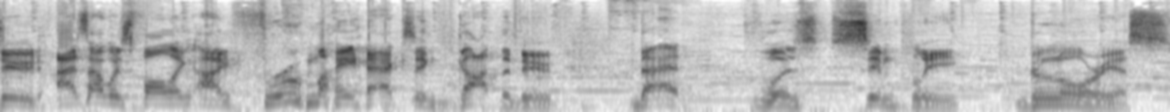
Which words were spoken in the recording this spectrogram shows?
Dude, as I was falling, I threw my axe and got the dude. That was simply glorious.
